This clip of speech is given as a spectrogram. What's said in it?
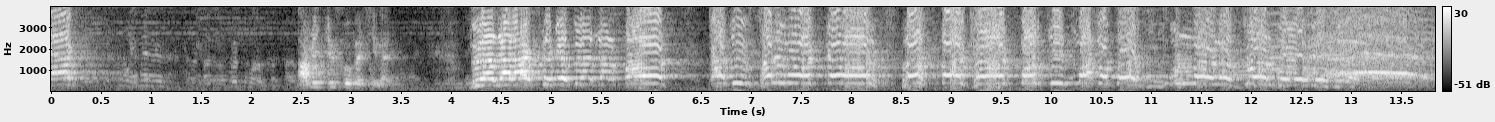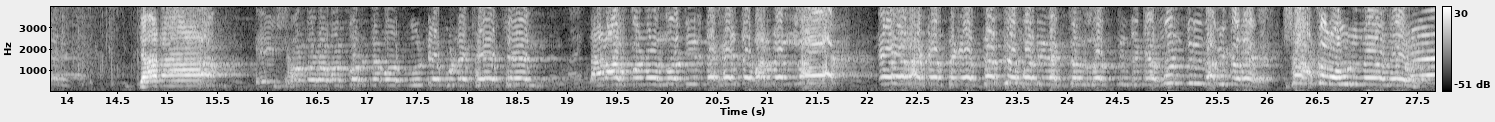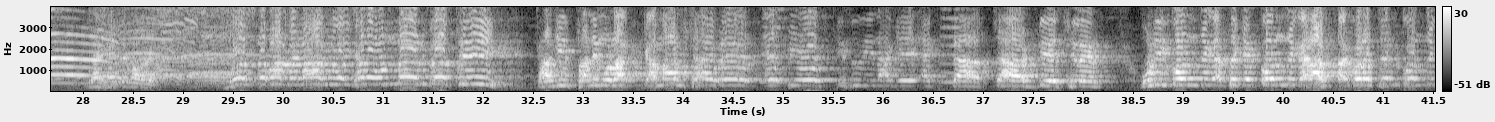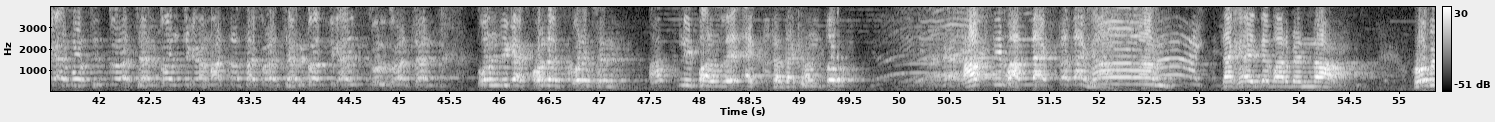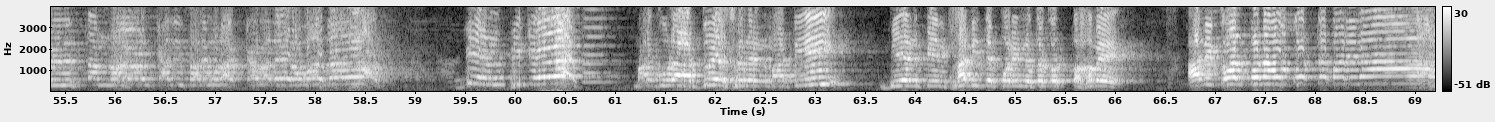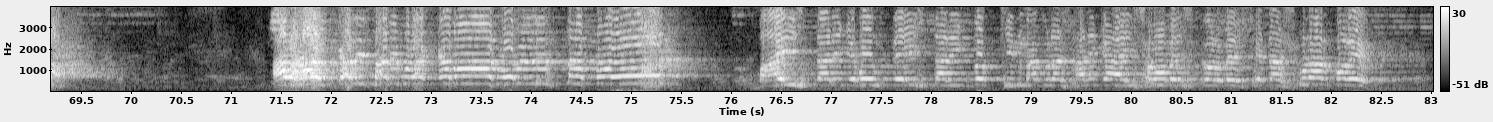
এক, আমি কিছু দেখি নাই। দুই হাজার এক থেকে দুই হাজার পাঁচ যারা এই সতেরো বছর যাবৎ লুটে পুটে খেয়েছেন, তারাও কোন নজির দেখাইতে পারবেন না। এই এলাকা থেকে জাতীয় পার্টির একজন লোক নিজেকে মন্ত্রী দাবি করে সব কোন উন্নয়নের দেখাইতে পারবে। বলতে পারবে না, আমি ওইখানে উন্নয়ন করেছি। কাজী কামাল সাহেবের এপিএস কিছুদিন আগে একটা চার্ট দিয়েছিলেন। উনি কোন জায়গা থেকে কোন জায়গায় রাস্তা করেছেন, কোন জায়গায় মসজিদ করেছেন, কোন জায়গায় মাদ্রাসা করেছেন, কোন জায়গায় স্কুল করেছেন, কোন জায়গায় কলেজ করেছেন, আপনি পারলে একটা দেখান তো। আপনি পারলে একটা দেখান। দেখাইতে পারবেন না। রবিউল ইসলাম নয়ন কাজী সালিমুল্লাহ কামালের ওয়াদা। বিএনপিকে মাগুরা দুয়েশ্বরের মাটি বিএনপির ঘাটিতে পরিণত করতে হবে। আমি কল্পনাও করতে পারি না। আলহাজ কালী সালিমুল্লাহ কামাল রবিউল ইসলাম নয়ন বাইশ তারিখ এবং তেইশ তারিখ দক্ষিণ মাগুরা সারিকায় সমাবেশ করবে, সেটা শোনার পরে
